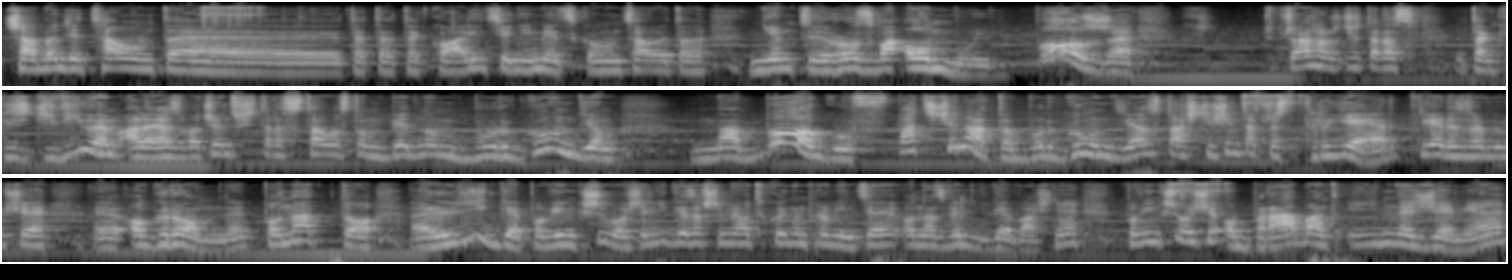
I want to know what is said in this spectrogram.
trzeba będzie całą tę te, te, te koalicję niemiecką, całe to Niemcy rozwa... O mój Boże! Przepraszam, że cię teraz tak zdziwiłem, ale ja zobaczyłem, co się teraz stało z tą biedną Burgundią. Na bogów, patrzcie na to, Burgundia została ściśnięta przez Trier. Trier zrobił się e, ogromny. Ponadto e, Ligę powiększyło się. Ligę zawsze miała tylko jedną prowincję o nazwie Ligę właśnie. Powiększyło się o Brabant i inne ziemie.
